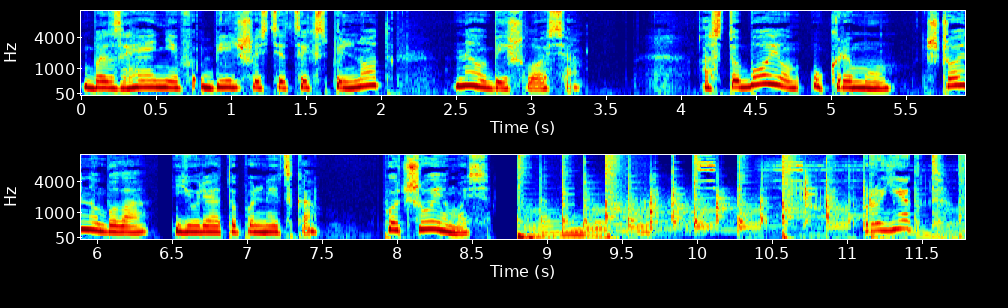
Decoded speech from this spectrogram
без генів більшості цих спільнот не обійшлося. А з тобою у Криму щойно була Юлія Топольницька. Почуємось. Проєкт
